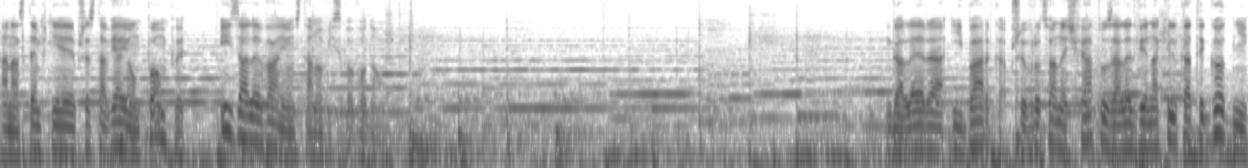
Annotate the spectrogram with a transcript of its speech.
a następnie przestawiają pompy i zalewają stanowisko wodą. Galera i barka, przywrócone światu zaledwie na kilka tygodni,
